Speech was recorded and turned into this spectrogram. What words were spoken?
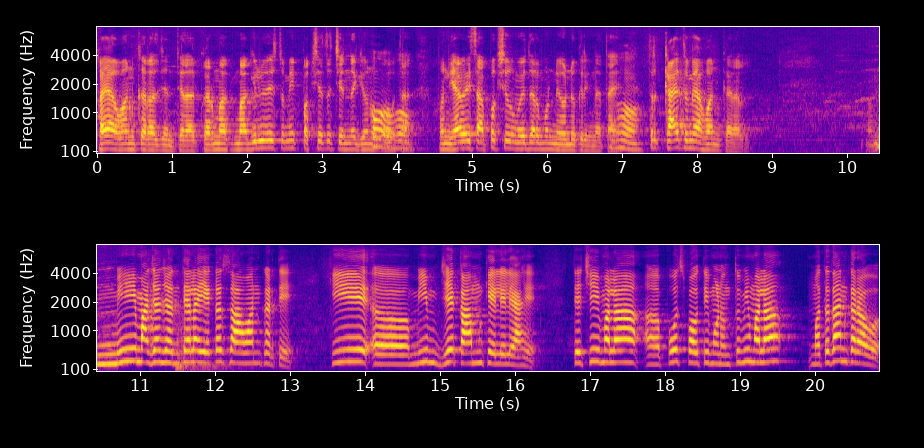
काय आव्हान कराल जनतेला? कारण माग मागील वेळेस तुम्ही पक्षाचं चिन्ह घेऊन हो, उभा हो. होता. पण यावेळेस अपक्ष उमेदवार म्हणून निवडणूक रिंगणात आहे. हो. तर काय तुम्ही आव्हान कराल? माझ्या जनतेला एकच आवाहन करते की मी जे काम केलेले आहे त्याची मला पोचपावती म्हणून तुम्ही मला मतदान करावं.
